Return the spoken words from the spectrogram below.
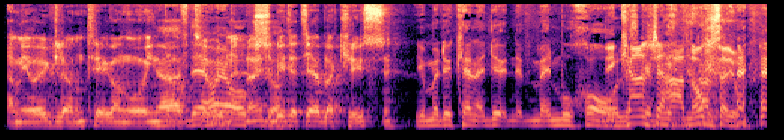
Ja, men jag har ju glömt tre gånger och inte Ja, haft det tur. har jag Det har också. inte blivit ett jävla kryss. Jo men du kan... Du, men moral det kanske vi, han också har gjort. eh,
